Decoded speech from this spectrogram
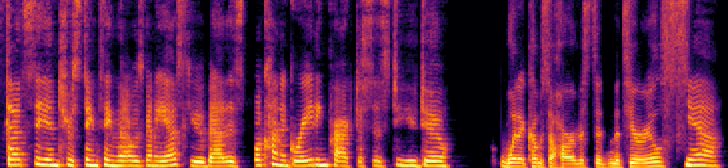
That's the interesting thing that I was going to ask you about is what kind of grading practices do you do? When it comes to harvested materials, Yeah.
